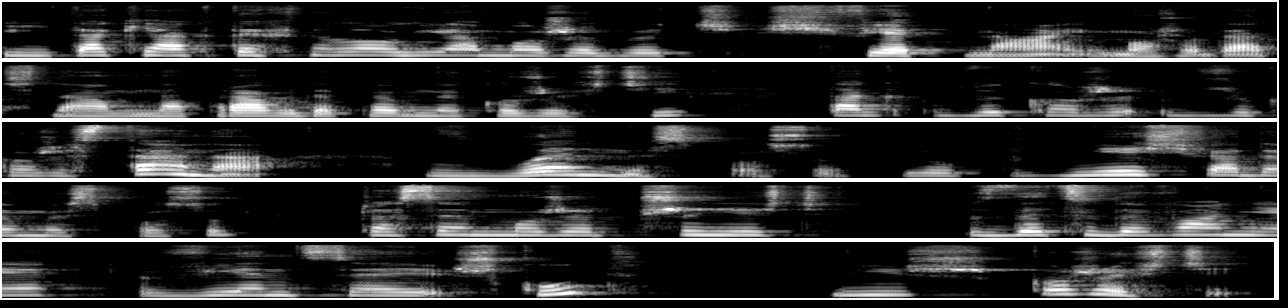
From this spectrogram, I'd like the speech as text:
I tak jak technologia może być świetna i może dać nam naprawdę pewne korzyści, tak wykorzy wykorzystana w błędny sposób lub w nieświadomy sposób czasem może przynieść zdecydowanie więcej szkód niż korzyści.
